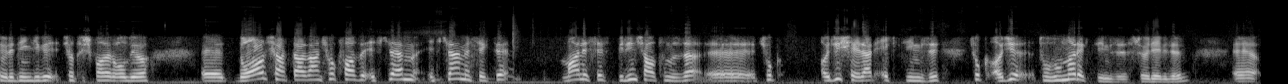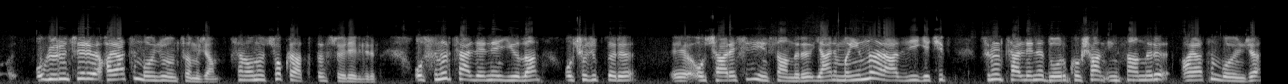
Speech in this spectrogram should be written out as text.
söylediğin gibi çatışmalar oluyor. Ee, doğal şartlardan çok fazla etkilen, etkilenmesek de maalesef bilinçaltımızda e, çok acı şeyler ektiğimizi, çok acı tohumlar ektiğimizi söyleyebilirim. E, o görüntüleri hayatım boyunca unutamayacağım. Sen onu çok rahatlıkla söyleyebilirim. O sınır tellerine yığılan o çocukları, e, o çaresiz insanları yani mayınlı araziyi geçip sınır tellerine doğru koşan insanları hayatım boyunca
